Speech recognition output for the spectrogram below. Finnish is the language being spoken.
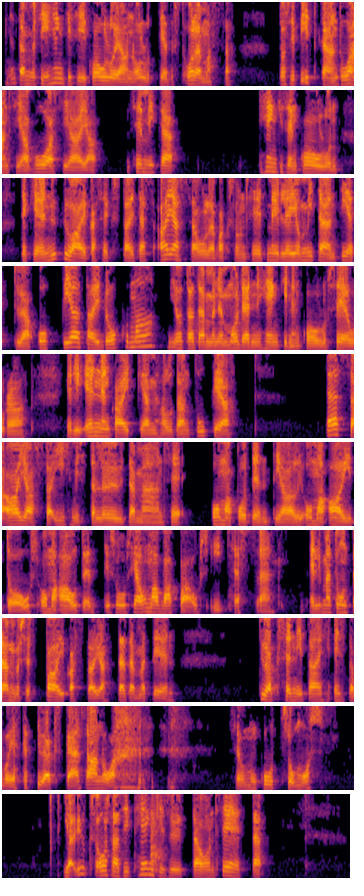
Ja tämmöisiä henkisiä kouluja on ollut tietysti olemassa tosi pitkään, tuhansia vuosia, ja se, mikä henkisen koulun tekee nykyaikaiseksi tai tässä ajassa olevaksi on se, että meillä ei ole mitään tiettyä oppia tai dogmaa, jota tämmöinen moderni henkinen koulu seuraa. Eli ennen kaikkea me halutaan tukea tässä ajassa ihmistä löytämään se oma potentiaali, oma aitous, oma autenttisuus ja oma vapaus itsessään. Eli mä tuun tämmöisestä paikasta ja tätä mä teen työkseni, tai ei sitä voi ehkä työkskään sanoa. se on mun kutsumus. Ja yksi osa sit henkisyyttä on se, että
